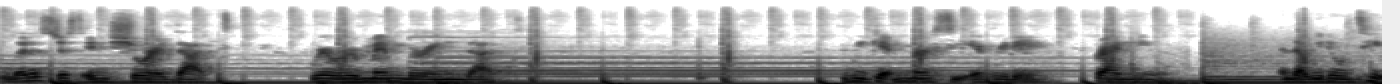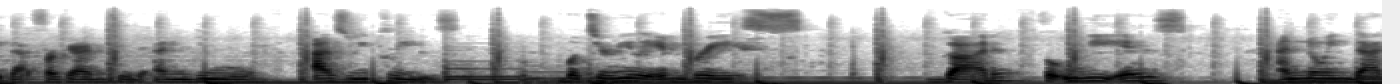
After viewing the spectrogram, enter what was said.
let us just ensure that we're remembering that we get mercy every day, brand new, and that we don't take that for granted and do as we please, but to really embrace God for who He is and knowing that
